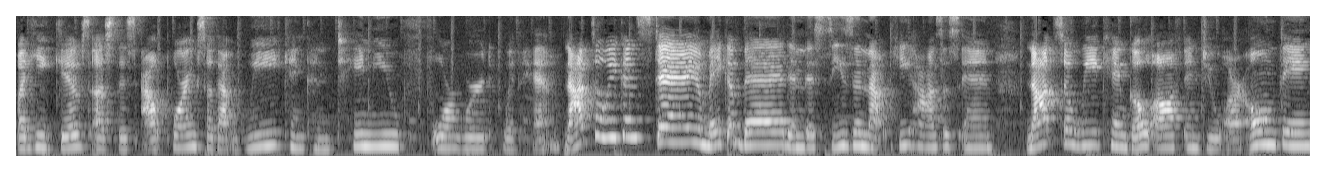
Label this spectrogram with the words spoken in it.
but he gives us this outpouring so that we can continue forward with him. Not so we can stay and make a bed in this season that he has us in, not so we can go off and do our own thing,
